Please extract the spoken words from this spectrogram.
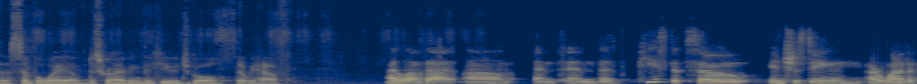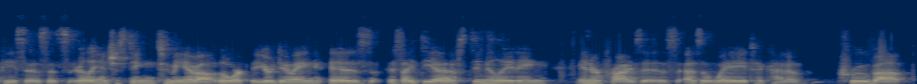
the simple way of describing the huge goal that we have. I love that. Um, and and the piece that's so interesting, or one of the pieces that's really interesting to me about the work that you're doing, is this idea of stimulating enterprises as a way to kind of prove up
